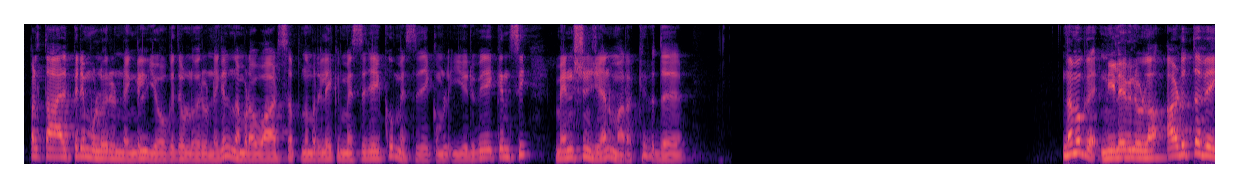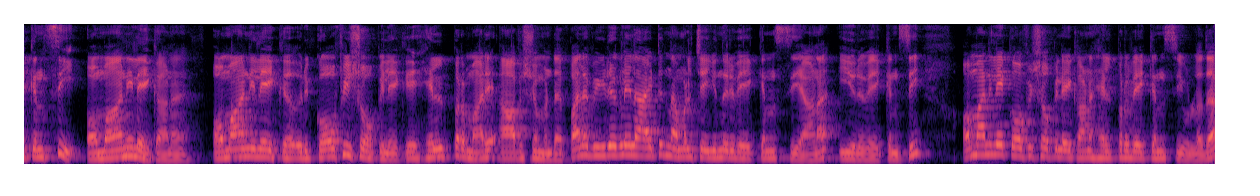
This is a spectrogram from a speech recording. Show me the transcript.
ഇപ്പോൾ താല്പര്യമുള്ളവരുണ്ടെങ്കിൽ യോഗ്യത ഉള്ളവരുണ്ടെങ്കിൽ നമ്മുടെ വാട്സപ്പ് നമ്പറിലേക്ക് മെസ്സേജ് അയക്കും. മെസ്സേജ് അയക്കുമ്പോൾ ഈ ഒരു വേക്കൻസി മെൻഷൻ ചെയ്യാൻ മറക്കരുത്. നമുക്ക് നിലവിലുള്ള അടുത്ത വേക്കൻസി ഒമാനിലേക്കാണ്. ഒമാനിലേക്ക് ഒരു കോഫി ഷോപ്പിലേക്ക് ഹെൽപ്പർമാരെ ആവശ്യമുണ്ട്. പല വീഡിയോകളിലായിട്ട് നമ്മൾ ചെയ്യുന്ന ഒരു വേക്കൻസിയാണ് ഈ ഒരു വേക്കൻസി ഒമാനിലെ കോഫി ഷോപ്പിലേക്കാണ് ഹെൽപ്പർ വേക്കൻസി ഉള്ളത്.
